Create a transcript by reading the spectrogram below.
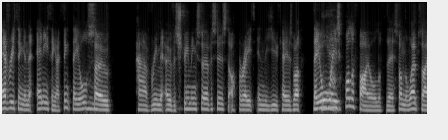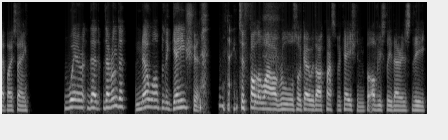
everything and anything. I think they also have remit over streaming services that operate in the UK as well. They always qualify all of this on the website by saying we're they're, they're under no obligation No. to follow our rules or go with our classification. But obviously there is the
